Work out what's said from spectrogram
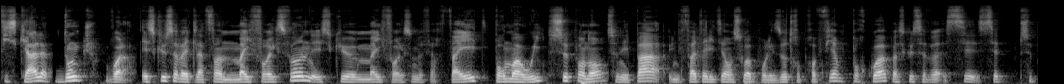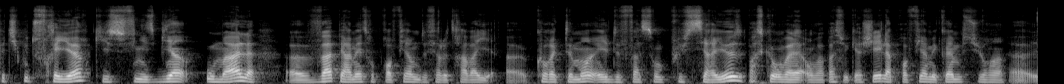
fiscale. Donc voilà. Est-ce que ça va être la fin de MyForexPhone Est-ce que MyForexPhone va faire faillite? Pour moi, oui. Cependant, ce n'est pas une fatalité en soi pour les autres propres firmes. Pourquoi? Parce que ça va, c'est ce petit coup de frayeur qui se finissent bien ou mal euh, va permettre aux prof firmes de faire le travail euh, correctement et de façon plus sérieuse. Parce qu'on va on va pas se cacher la prof firme est quand même sur un, euh,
